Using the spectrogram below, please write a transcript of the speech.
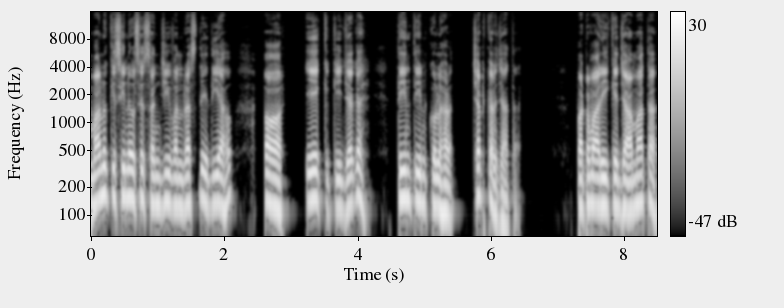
मानो किसी ने उसे संजीवन रस दे दिया हो और एक की जगह तीन तीन कुल्हड़ चट कर जाता। पटवारी के जामाता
